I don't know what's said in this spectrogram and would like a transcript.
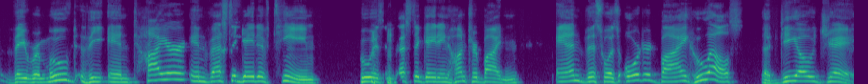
They removed the entire investigative team who is investigating Hunter Biden. And this was ordered by who else? The DOJ.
